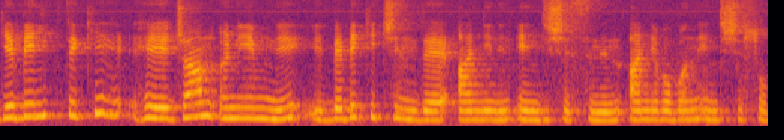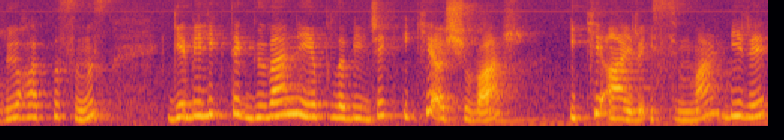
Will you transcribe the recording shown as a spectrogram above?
gebelikteki heyecan önemli. E, bebek için de annenin endişesinin, anne babanın endişesi oluyor. Haklısınız. Gebelikte güvenle yapılabilecek iki aşı var. İki ayrı isim var. Biri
